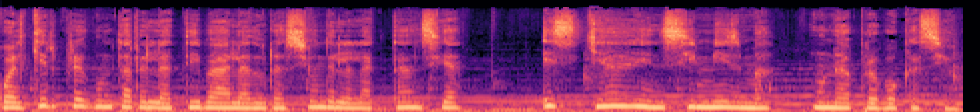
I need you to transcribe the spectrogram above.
cualquier pregunta relativa a la duración de la lactancia es ya en sí misma una provocación.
